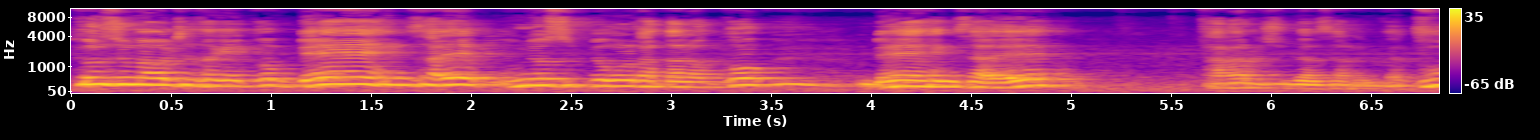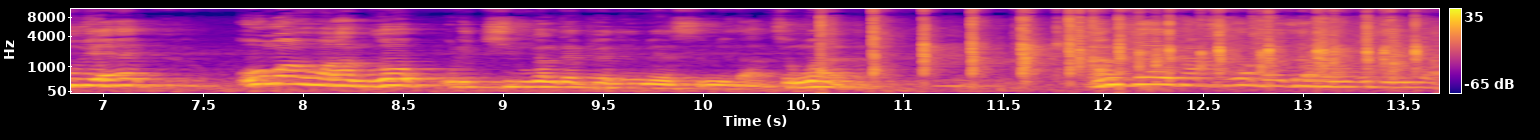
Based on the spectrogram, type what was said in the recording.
현수막을 제작했고 매 행사에 음료수병을 갖다 놓고 매 행사에 다가를 준비한 사람입니다. 두배 어마어마한 거 우리 김강 대표님이 했습니다. 정말 감사의 박수가 모자라는 것입니다.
